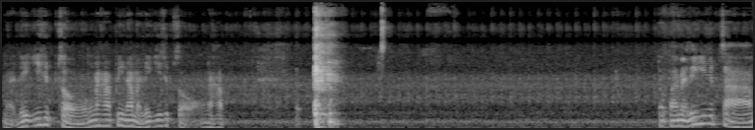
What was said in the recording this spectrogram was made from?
หมายเลขยี่สิบสองนะครับ พี่นะหมายเลขยี่สิบสองนะครับต่อไปหมายเลขยี่สิบสาม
